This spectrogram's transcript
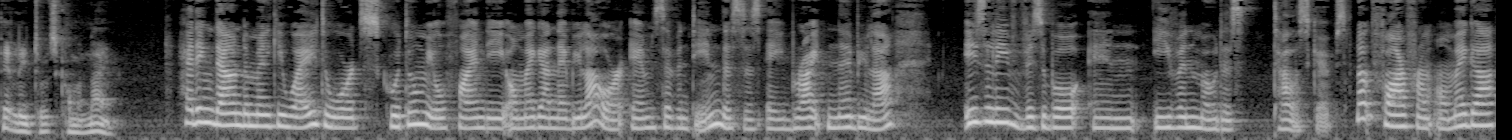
that led to its common name. Heading down the Milky Way towards Scutum, you'll find the Omega Nebula or M17. This is a bright nebula easily visible in even modest telescopes. Not far from Omega,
